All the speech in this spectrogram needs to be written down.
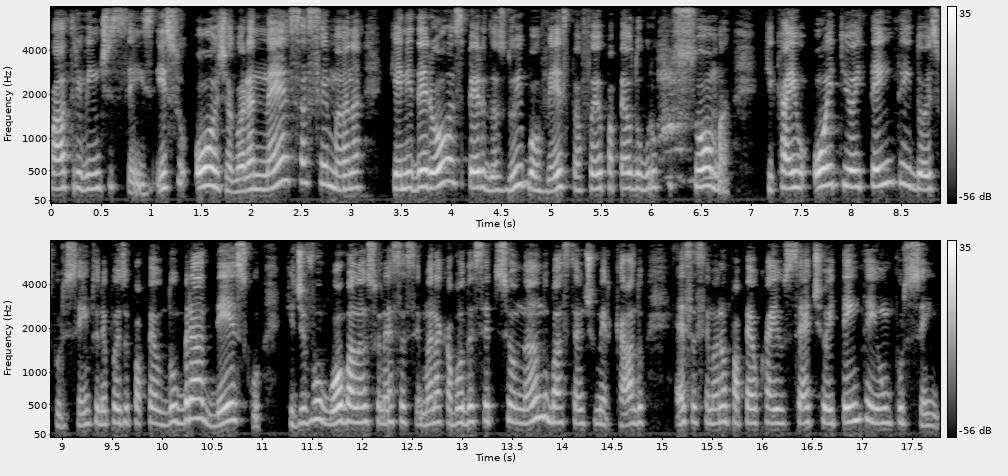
4,26. Isso hoje, agora nessa semana, quem liderou as perdas do Ibovespa foi o papel do grupo Soma, que caiu 8,82%. Depois o papel do Bradesco, que divulgou o balanço nessa semana, acabou decepcionando bastante o mercado. Essa semana o papel caiu 7,81%.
